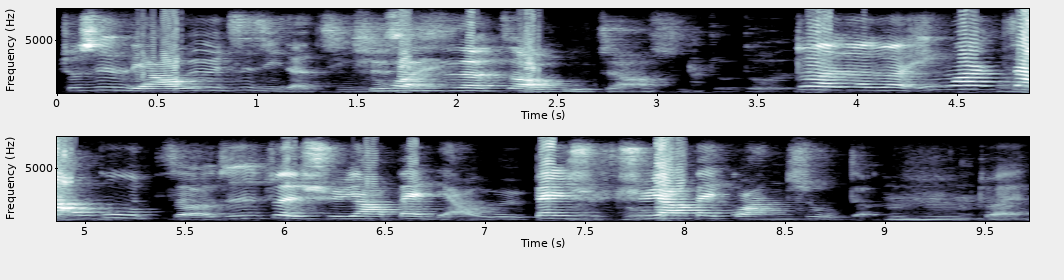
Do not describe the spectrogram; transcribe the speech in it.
就是疗愈自己的机其会。实是在照顾家属，对对了，对对对，因为照顾者就是最需要被疗愈、被错需要被关注的。嗯哼，对，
